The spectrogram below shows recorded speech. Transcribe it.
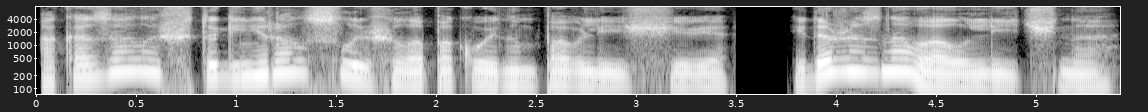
Оказалось, что генерал слышал о покойном Павлищеве и даже знавал лично.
